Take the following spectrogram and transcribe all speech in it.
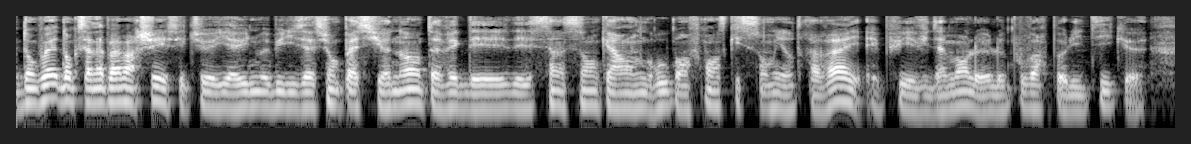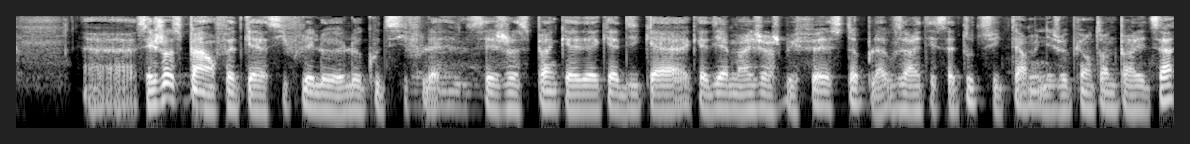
donc ouais, donc ça n'a pas marché. Si tu, il y a eu une mobilisation passionnante avec des, des 540 groupes en France qui se sont mis au travail, et puis évidemment le, le pouvoir politique. Euh, euh, c'est Jospin en fait qui a sifflé le, le coup de sifflet. C'est Jospin qui a, qui a dit, qui a, qui a dit à Marie-Georges Buffet, stop là, vous arrêtez ça tout de suite, terminé, je veux plus entendre parler de ça.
